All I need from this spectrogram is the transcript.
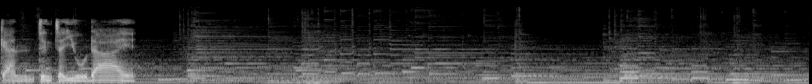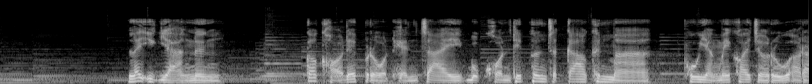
แก่นจึงจะอยู่ได้ และอีกอย่างหนึ่ง ก็ขอได้โปรดเห็นใจบุคคลที่เพิ่งจะก้าวขึ้นมา ผู้ยังไม่ค่อยจะรู้อะไร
